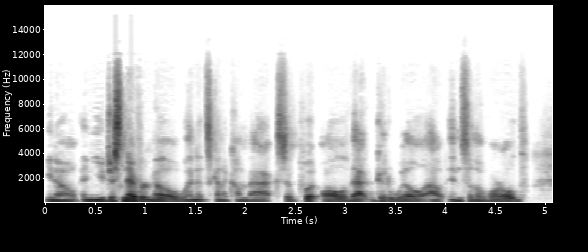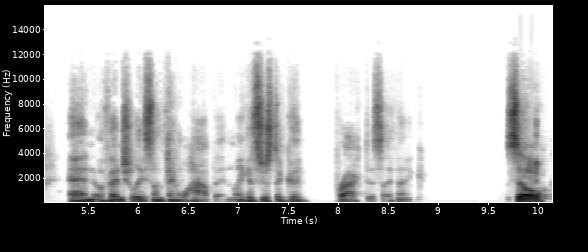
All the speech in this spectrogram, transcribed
you know and you just never know when it's going to come back. So put all of that goodwill out into the world and eventually something will happen. Like it's just a good practice i think. So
